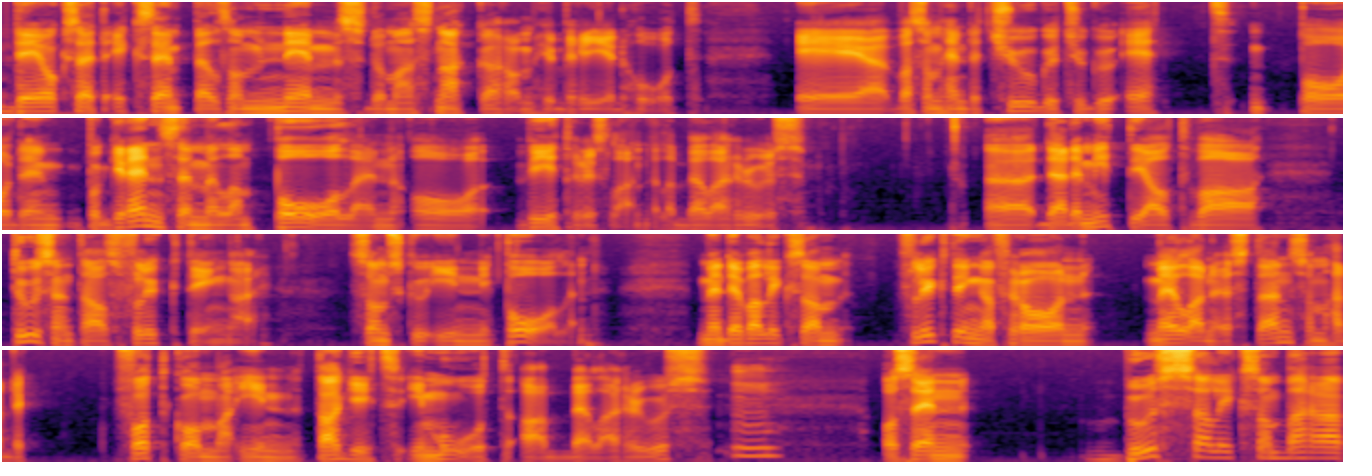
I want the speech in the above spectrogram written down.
Det är också ett exempel som nämns då man snackar om hybridhot, är vad som hände 2021 på, den, på gränsen mellan Polen och Vitryssland, eller Belarus, eh, där det mitt i allt var tusentals flyktingar som skulle in i Polen. Men det var liksom flyktingar från Mellanöstern som hade fått komma in, tagits emot av Belarus, och sen bussa liksom bara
